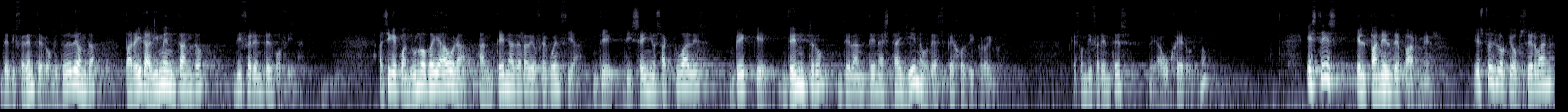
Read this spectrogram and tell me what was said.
de diferentes longitudes de onda para ir alimentando diferentes bocinas. Así que cuando uno ve ahora antenas de radiofrecuencia de diseños actuales, ve que dentro de la antena está lleno de espejos dicroicos, que son diferentes eh, agujeros. Este es el panel de partner. Esto es lo que observan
